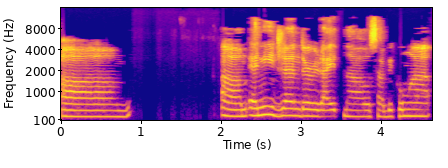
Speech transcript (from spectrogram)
um, um, any gender right now. Sabi ko nga,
